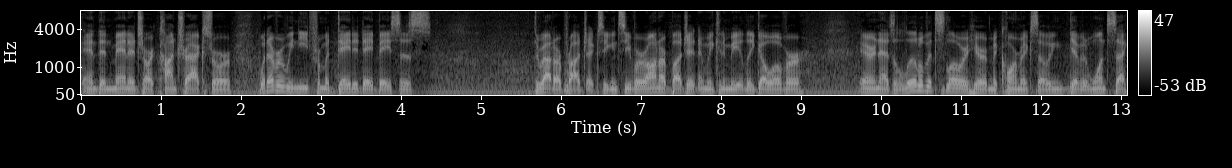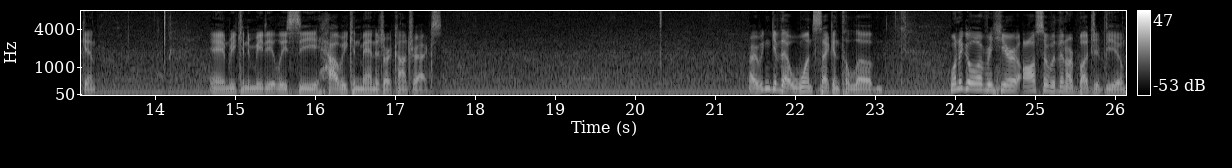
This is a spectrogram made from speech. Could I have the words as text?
and then manage our contracts or whatever we need from a day to day basis throughout our project. So you can see we're on our budget and we can immediately go over. Aaron adds a little bit slower here at McCormick, so we can give it one second. And we can immediately see how we can manage our contracts. All right, we can give that one second to load want to go over here also within our budget view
